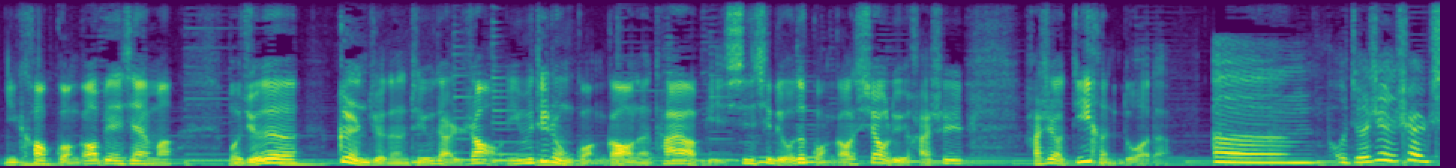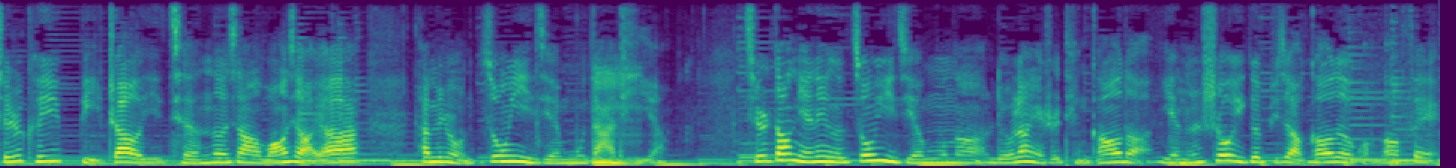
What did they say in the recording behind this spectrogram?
你靠广告变现吗？我觉得个人觉得这有点绕，因为这种广告呢，它要比信息流的广告效率还是还是要低很多的。嗯，我觉得这个事儿其实可以比照以前的，像王小丫他们那种综艺节目答题啊。其实当年那个综艺节目呢，流量也是挺高的，也能收一个比较高的广告费。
